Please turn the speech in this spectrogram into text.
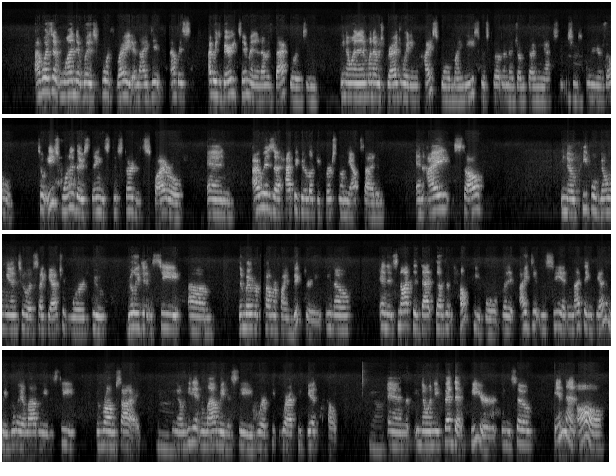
I wasn't one that was forthright and I did, I was, I was very timid and I was backwards and, you know, and then when I was graduating high school, my niece was killed in a drunk driving accident. She was four years old so each one of those things just started to spiral. And I was a happy go lucky person on the outside. And, and I saw, you know, people going into a psychiatric ward who really didn't see um, them overcome or find victory, you know. And it's not that that doesn't help people, but it, I didn't see it. And I think the enemy really allowed me to see the wrong side. Mm. You know, he didn't allow me to see where where I could get help. Yeah. And you know, and he fed that fear, and so in that all,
